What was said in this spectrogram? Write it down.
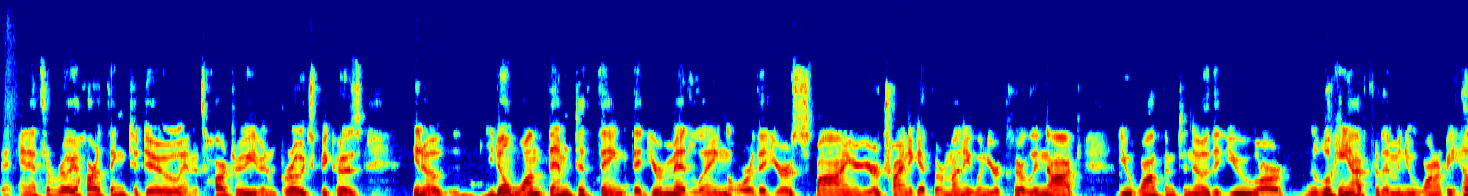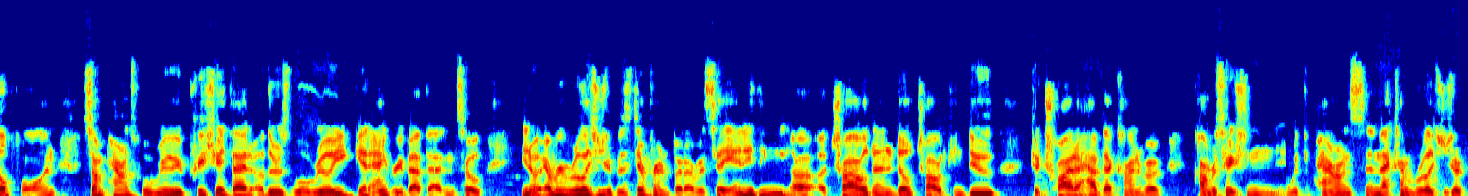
And it's a really hard thing to do. And it's hard to even broach because you know, you don't want them to think that you're meddling or that you're spying or you're trying to get their money when you're clearly not. You want them to know that you are looking out for them and you want to be helpful. And some parents will really appreciate that. Others will really get angry about that. And so, you know, every relationship is different, but I would say anything uh, a child, an adult child can do to try to have that kind of a conversation with the parents and that kind of relationship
